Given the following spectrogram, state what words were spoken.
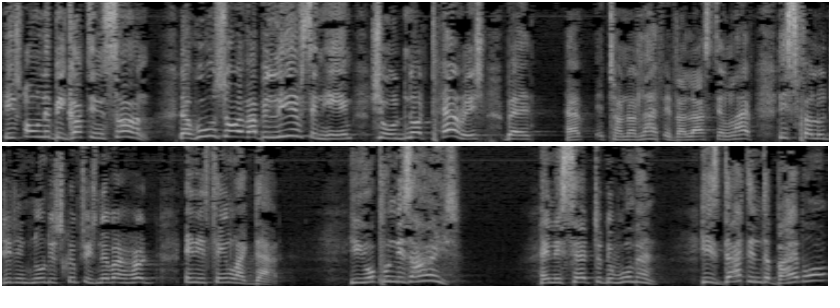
his only begotten son, that whosoever believes in him should not perish, but have eternal life, everlasting life. This fellow didn't know the scripture. He's never heard anything like that. He opened his eyes and he said to the woman, is that in the Bible?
